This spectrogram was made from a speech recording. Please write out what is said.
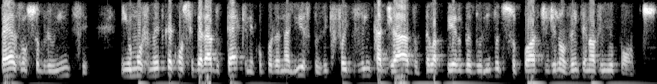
pesam sobre o índice em um movimento que é considerado técnico por analistas e que foi desencadeado pela perda do nível de suporte de 99 mil pontos.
